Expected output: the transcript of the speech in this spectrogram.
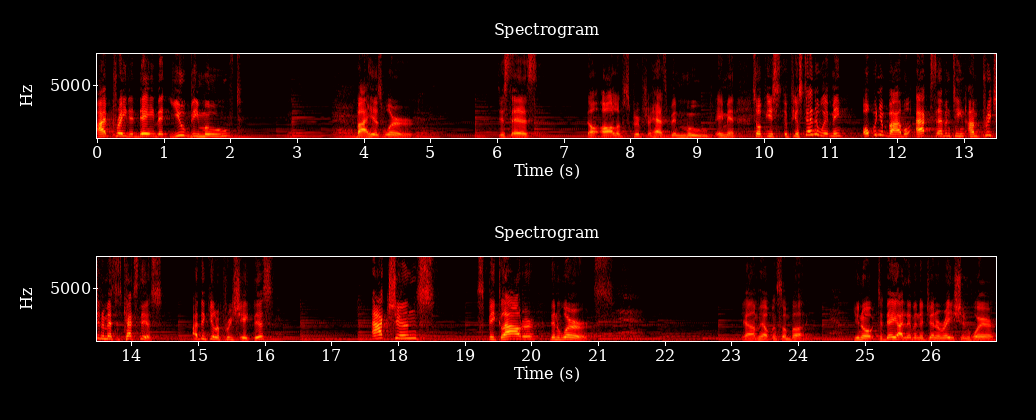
I pray today that you be moved by His word, just as the, all of Scripture has been moved. Amen. So if, you, if you're standing with me, open your Bible, Acts 17. I'm preaching a message. Catch this. I think you'll appreciate this. Actions speak louder than words. Yeah, I'm helping somebody. You know, today I live in a generation where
